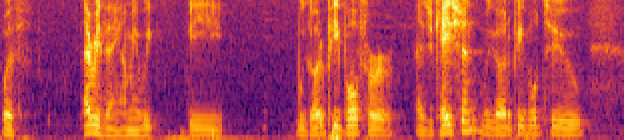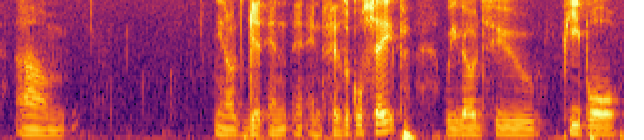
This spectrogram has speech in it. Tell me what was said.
with everything. I mean, we we we go to people for education. We go to people to, um, you know, get in, in, in physical shape. We go to people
